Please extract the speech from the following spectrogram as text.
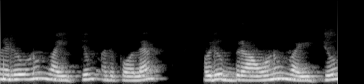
മെറൂണും വൈറ്റും അതുപോലെ ഒരു ബ്രൗണും വൈറ്റും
